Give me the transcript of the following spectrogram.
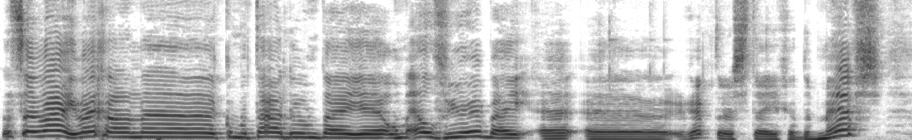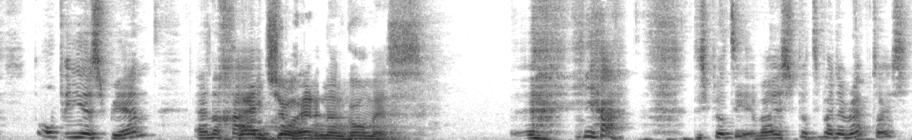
dat zijn wij. Wij gaan uh, commentaar doen bij, uh, om 11 uur bij Raptors tegen de Mavs op ESPN. En dan ga Juancho ik... Hernan Gomez. ja, die speelt, hij, waar speelt hij bij de Raptors?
